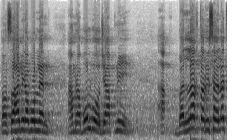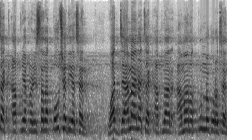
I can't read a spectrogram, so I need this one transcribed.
তখন সাহাবিরা বললেন, আমরা বলব যে, আপনি বাল্লাহ তার রিসালাচাক আপনি আপনার রিসালাত পৌঁছে দিয়েছেন। ওয়াজ জামানাচাক আপনার আমানত পূর্ণ করেছেন।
